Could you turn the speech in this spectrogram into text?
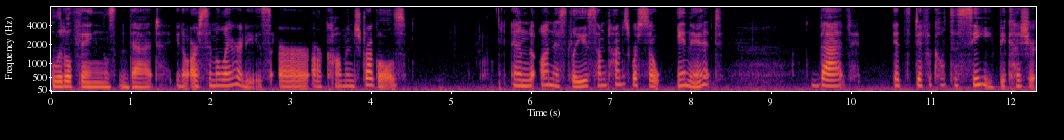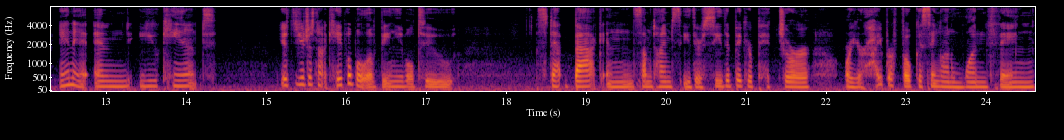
little things that, you know, are similarities, are our common struggles. And honestly, sometimes we're so in it that it's difficult to see because you're in it and you can't, you're just not capable of being able to step back and sometimes either see the bigger picture or you're hyper focusing on one thing.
